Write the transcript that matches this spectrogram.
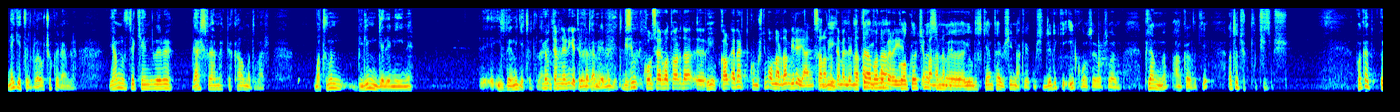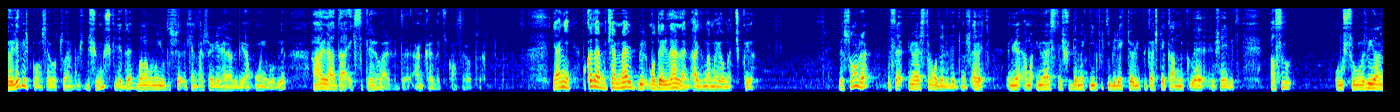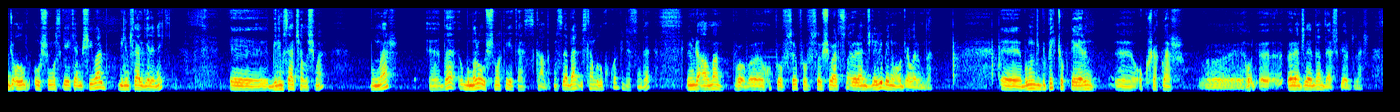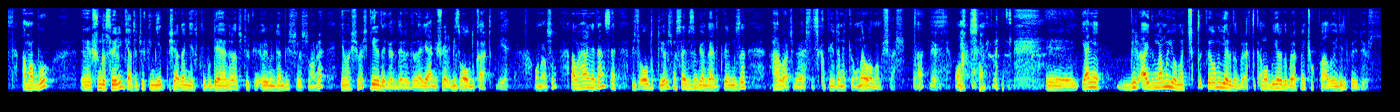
ne getirdiler o çok önemli. Yalnızca kendileri ders vermekle kalmadılar. Batı'nın bilim geleneğini, izlerini getirdiler. Yöntemlerini getirdiler. Yöntemlerini getirdiler. Bizim konservatuarda e. Karl Ebert kurmuş değil mi? Onlardan biri yani sanatın Tabii. temellerini Hatta atan bana operayı yapanlardan biri. e, Yıldız Kenter bir şey nakletmişti. Dedi ki ilk konservatuvarın planını Ankara'daki Atatürk çizmiş. Fakat öyle bir konservatuvar düşünmüş ki dedi, bana bunu Yıldız Kenter söyleyeli herhalde bir 10 yıl oluyor. Hala daha eksikleri var dedi Ankara'daki konservatuvar. Yani bu kadar mükemmel bir modellerle aydınlanma yoluna çıkıyor. Ve sonra mesela üniversite modeli dediniz. Evet. Ama üniversite şu demek değildir ki bir rektörlük, birkaç dekanlık ve şeylik. Asıl oluşturulması, bir an önce ol- oluşturulması gereken bir şey var. Bilimsel gelenek, bilimsel çalışma. Bunlar da bunları oluşturmakta yetersiz kaldık. Mesela ben İstanbul Hukuk Fakültesi'nde ünlü Alman e, hukuk profesörü Profesör Schwartz'ın öğrencileri benim hocalarımdı. Ee, bunun gibi pek çok değerin e, o kuşaklar e, e, öğrencilerinden ders gördüler. Ama bu, e, şunu da söyleyeyim ki Atatürk'ün dışarıdan getirdiği bu değerler Atatürk'ün ölümünden bir süre sonra yavaş yavaş geri de gönderildiler. Yani şöyle biz olduk artık diye ondan sonra. Ama her nedense biz olduk diyoruz. Mesela bizim gönderdiklerimizi Harvard Üniversitesi kapıyor. Demek ki onlar olmamışlar daha. Evet. Ondan sonra Ee, yani bir aydınlanma yoluna çıktık ve onu yarıda bıraktık. Ama bu yarıda bırakmayı çok pahalı ödedik ve ödüyoruz.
